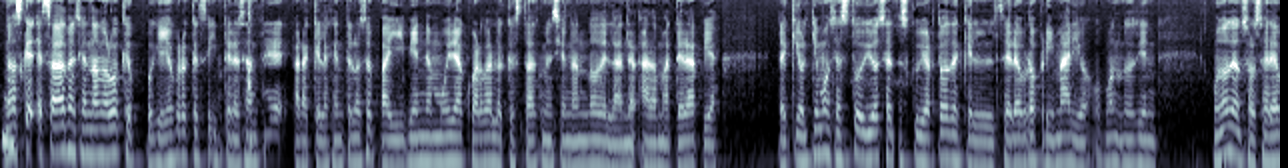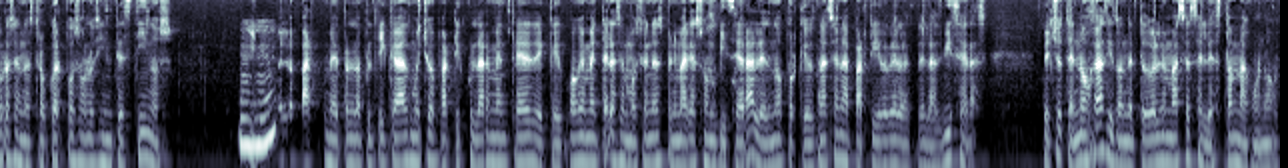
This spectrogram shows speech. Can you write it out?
No, es que estabas mencionando algo que porque yo creo que es interesante para que la gente lo sepa y viene muy de acuerdo a lo que estás mencionando de la aromaterapia de que últimos estudios se han descubierto de que el cerebro primario, o bueno, más bien, uno de nuestros cerebros en nuestro cuerpo son los intestinos. Y me lo, me lo, platicabas mucho particularmente de que obviamente las emociones primarias son viscerales, ¿no? Porque nacen a partir de, de las vísceras. De hecho, te enojas y donde te duele más es el estómago, ¿no?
